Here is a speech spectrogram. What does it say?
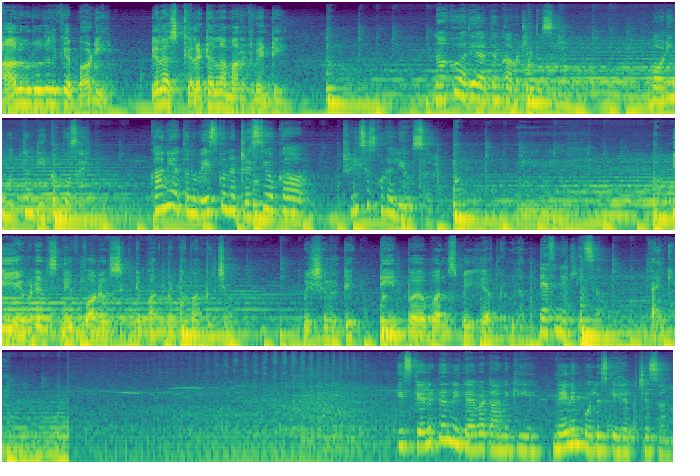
నాలుగు రోజులకే బాడీ ఇలా స్కెలటన్లా మారటం ఏంటి? నాకు అదే అర్థం కావట్లేదు సార్. బాడీ మొత్తం డీకంపోజ్ అయింది. కానీ అతను వేసుకున్న డ్రెస్ యొక్క ట్రేసెస్ కూడా లేవు సార్. ఈ ఎవిడెన్స్ని ఫారెన్సిక్ డిపార్ట్మెంట్కి పంపించాం. We shall dig deeper once we hear from them definitely sir thank you ఈ స్కెలిటన్ని తేవటానికి నేనే పోలీస్కి హెల్ప్ చేశాను.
